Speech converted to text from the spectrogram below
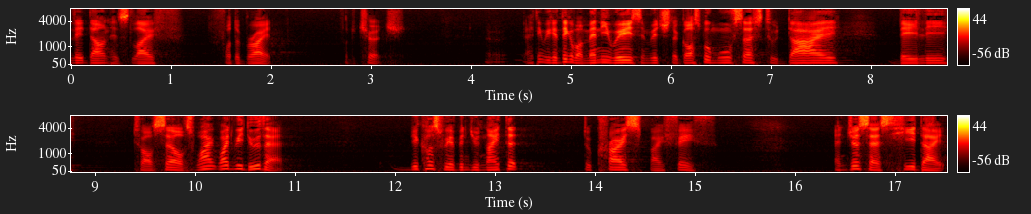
laid down his life for the bride, for the church? Uh, I think we can think about many ways in which the gospel moves us to die daily to ourselves. Why, why do we do that? Because we have been united to Christ by faith. And just as he died,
